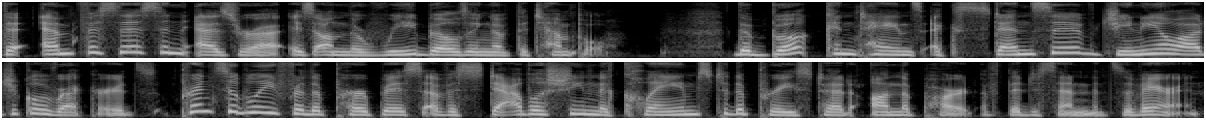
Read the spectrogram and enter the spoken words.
The emphasis in Ezra is on the rebuilding of the temple. The book contains extensive genealogical records, principally for the purpose of establishing the claims to the priesthood on the part of the descendants of Aaron.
